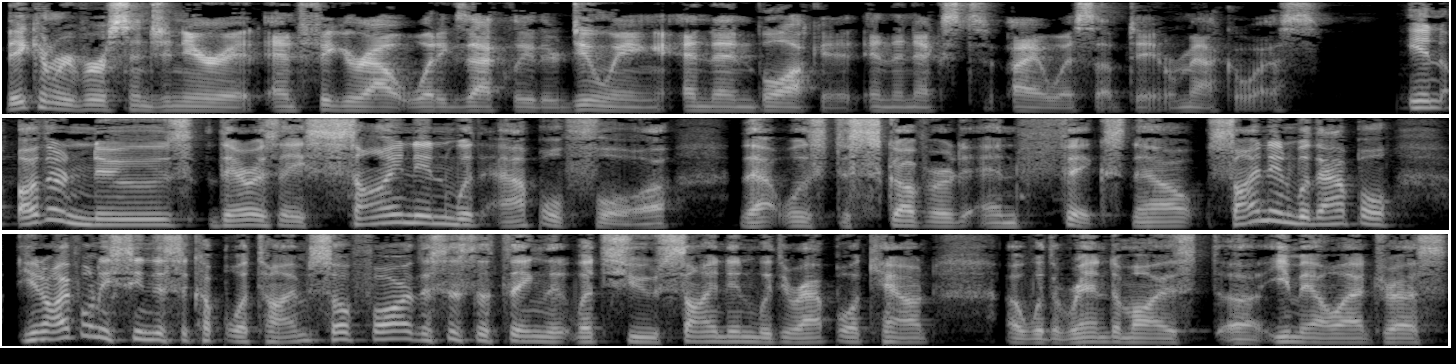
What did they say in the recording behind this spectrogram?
they can reverse engineer it and figure out what exactly they're doing and then block it in the next iOS update or Mac OS. In other news, there is a sign in with Apple flaw that was discovered and fixed. Now, sign in with Apple, you know, I've only seen this a couple of times so far. This is the thing that lets you sign in with your Apple account uh, with a randomized uh, email address.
